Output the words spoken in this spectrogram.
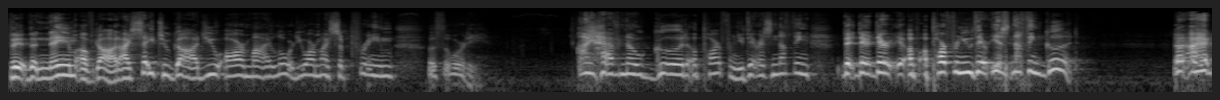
the, the name of God. I say to God, You are my Lord. You are my supreme authority. I have no good apart from you. There is nothing, there, there, apart from you, there is nothing good. I,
